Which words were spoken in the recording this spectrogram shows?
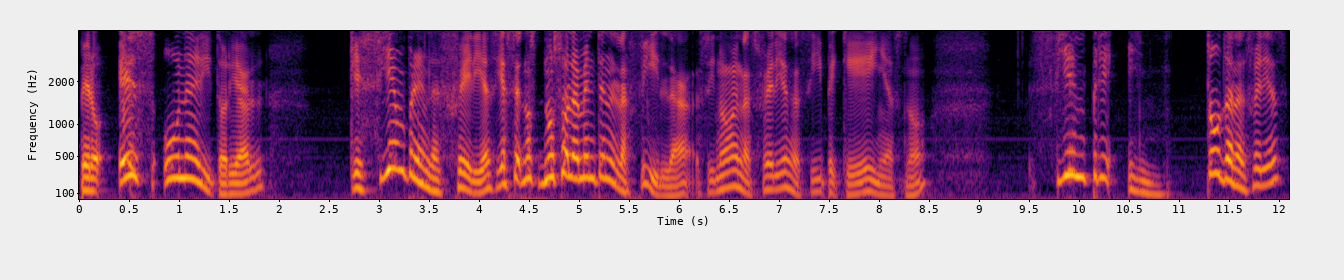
pero es una editorial que siempre en las ferias, ya sea, no, no, solamente en la fila, sino en las ferias así pequeñas, ¿no? Siempre en todas las ferias,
